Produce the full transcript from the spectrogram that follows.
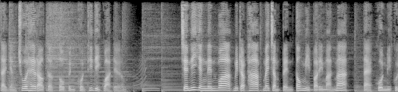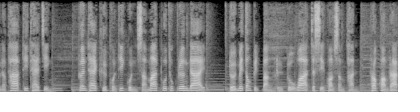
แต่ยังช่วยให้เราเติบโตเป็นคนที่ดีกว่าเดิม จนนี่ยังเน้นว่ามิตรภาพไม่จำเป็นต้องมีปริมาณมาก แต่ควรมีคุณภาพที่แท้จริง เพื่อนแท้คือคนที่คุณสามารถพูดทุกเรื่องได้ โดยไม่ต้องปิดบังหรือกลัวว่าจะเสียความสัมพันธ์ เพราะความรัก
